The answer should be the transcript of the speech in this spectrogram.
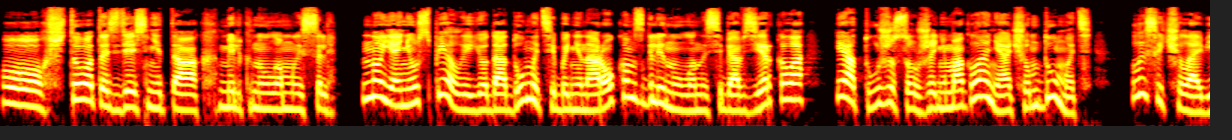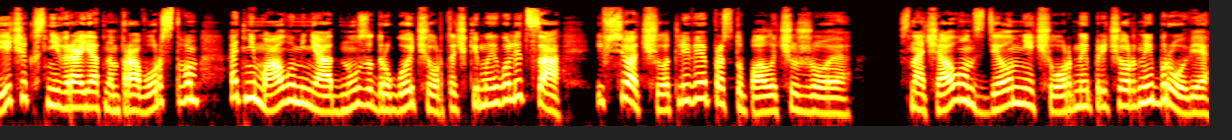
«Ох, что-то здесь не так», — мелькнула мысль. Но я не успела ее додумать, ибо ненароком взглянула на себя в зеркало и от ужаса уже не могла ни о чем думать. Лысый человечек с невероятным проворством отнимал у меня одну за другой черточки моего лица, и все отчетливее проступало чужое. Сначала он сделал мне черные-причерные брови,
